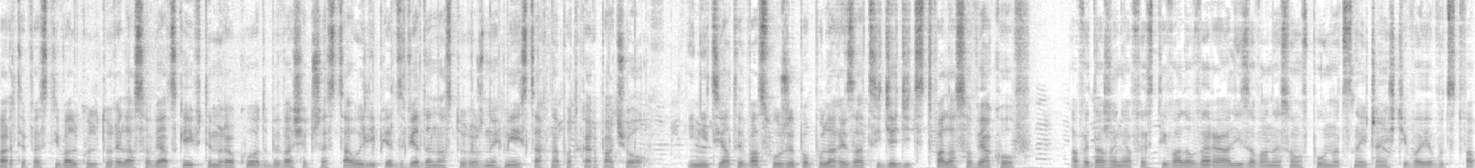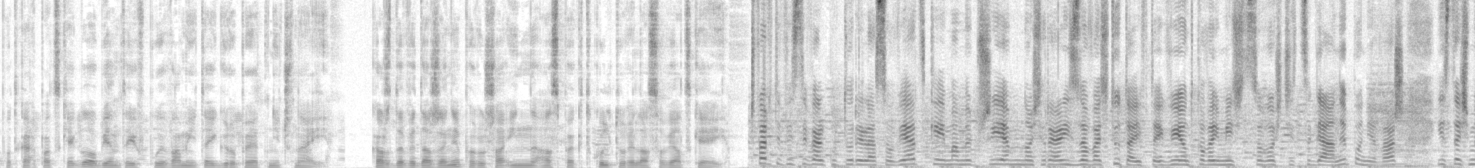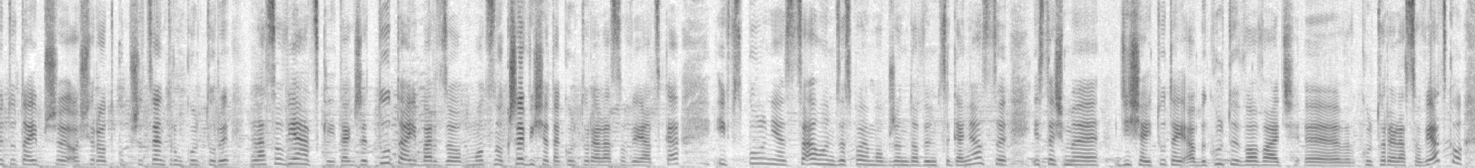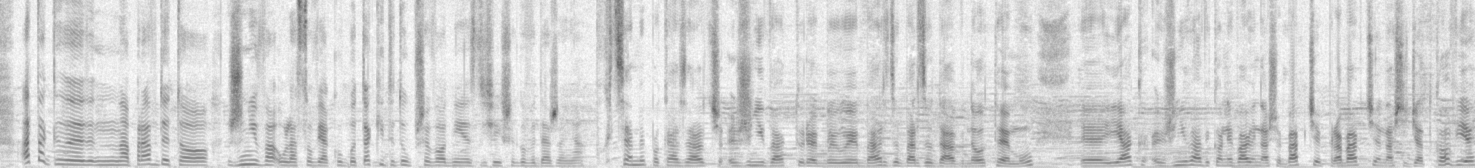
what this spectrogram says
Czwarty Festiwal Kultury Lasowiackiej w tym roku odbywa się przez cały lipiec w 11 różnych miejscach na Podkarpaciu. Inicjatywa służy popularyzacji dziedzictwa lasowiaków, a wydarzenia festiwalowe realizowane są w północnej części województwa podkarpackiego objętej wpływami tej grupy etnicznej. Każde wydarzenie porusza inny aspekt kultury lasowiackiej. Czwarty Festiwal Kultury Lasowiackiej mamy przyjemność realizować tutaj, w tej wyjątkowej miejscowości Cygany, ponieważ jesteśmy tutaj przy ośrodku, przy Centrum Kultury Lasowiackiej. Także tutaj bardzo mocno krzewi się ta kultura lasowiacka i wspólnie z całym zespołem obrzędowym Cyganiascy jesteśmy dzisiaj tutaj, aby kultywować e, kulturę lasowiacką, a tak e, naprawdę to żniwa u lasowiaków, bo taki tytuł przewodni jest dzisiejszego wydarzenia. Chcemy pokazać żniwa, które były bardzo, bardzo dawno temu. E, Jak żniwa wykonywały nasze babcie, prababcie, nasi dziadkowie.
